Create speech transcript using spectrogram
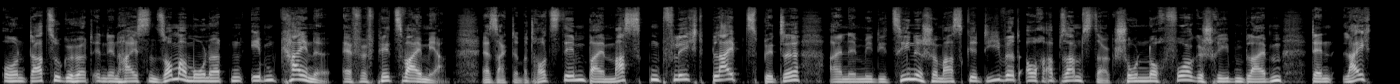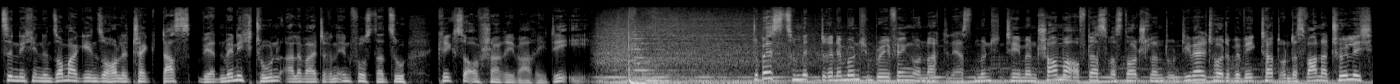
Und dazu gehört in den heißen Sommermonaten eben keine FFP2 mehr. Er sagt aber trotzdem, bei Maskenpflicht bleibt's bitte. Eine medizinische Maske, die wird auch ab Samstag schon noch vorgeschrieben bleiben, denn leichtsinnig in den Sommer gehen, so Holleczek, das werden wir nicht tun. Alle weiteren Infos dazu kriegst du auf charivari.de. Du bist mittendrin im München-Briefing und nach den ersten München-Themen schauen wir auf das, was Deutschland und die Welt heute bewegt hat. Und das war natürlich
